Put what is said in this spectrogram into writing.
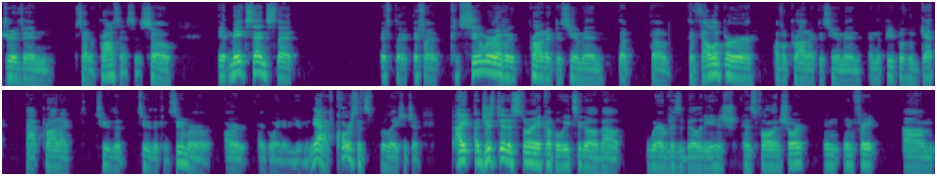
driven set of processes. So it makes sense that if the if a consumer of a product is human, the the developer of a product is human, and the people who get that product to the to the consumer are are going to be human. Yeah, of course it's relationship. I, I just did a story a couple weeks ago about where visibility has has fallen short in in freight. Um,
